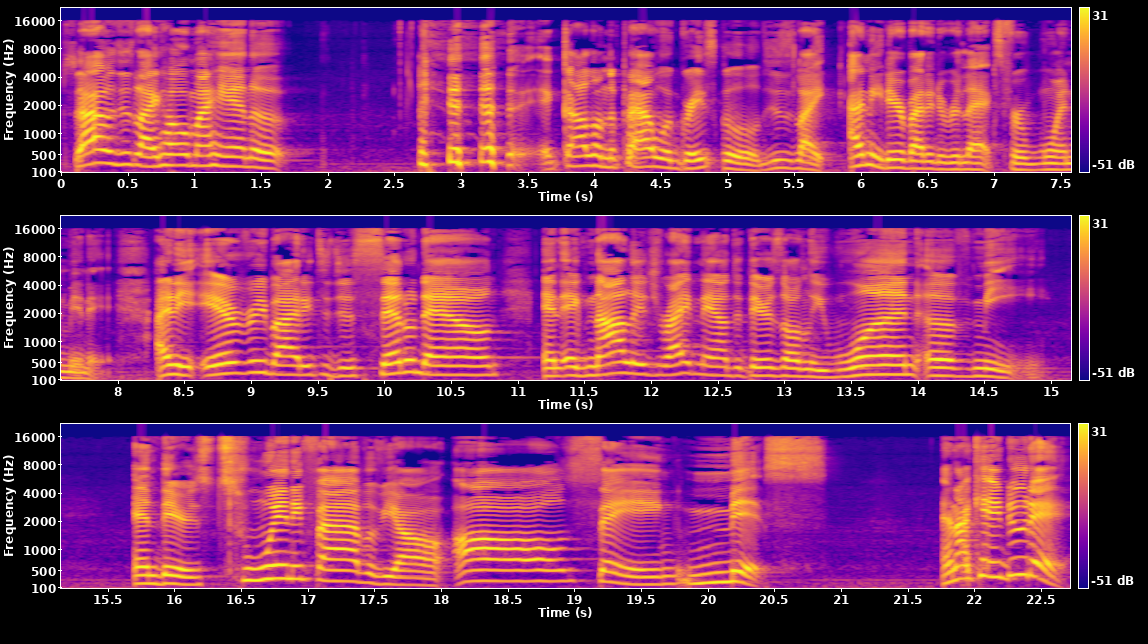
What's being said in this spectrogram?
So I was just like, hold my hand up and call on the power of grade school. Just like, I need everybody to relax for one minute. I need everybody to just settle down and acknowledge right now that there's only one of me. And there's 25 of y'all all saying miss. And I can't do that.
